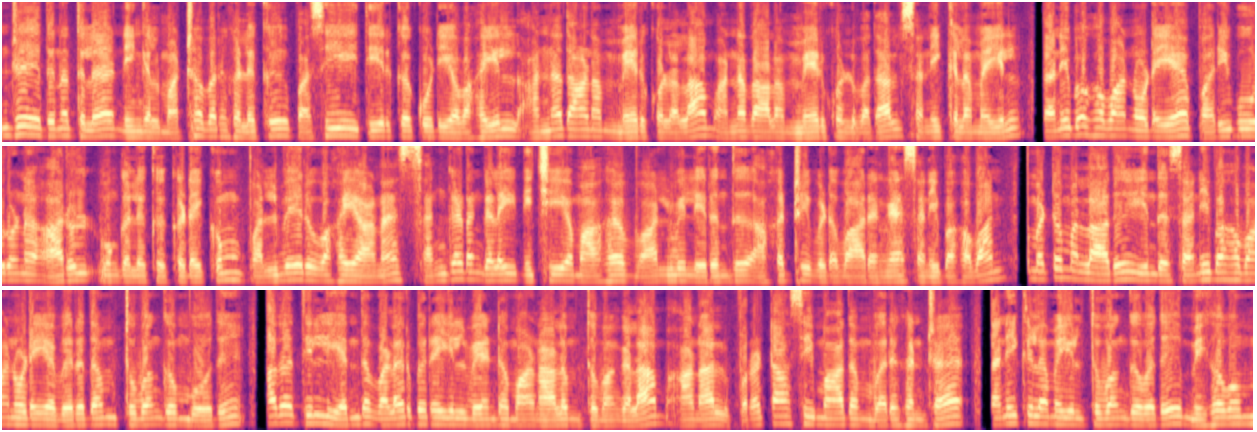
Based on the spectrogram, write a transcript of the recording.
இன்றைய தினத்துல நீங்கள் மற்றவர்களுக்கு பசியை தீர்க்கக்கூடிய வகையில் அன்னதானம் மேற்கொள்ளலாம். அன்னதானம் மேற்கொள்வதால் சனிக்கிழமையில் சனி பகவானுடைய பரிபூரண அருள் உங்களுக்கு கிடைக்கும். பல்வேறு வகையான சங்கடங்களை நிச்சயமாக வாழ்வில் இருந்து அகற்றி விடுவாருங்க சனி பகவான். பகவான். மட்டுமல்லாது இந்த சனி பகவானுடைய விரதம் துவங்கும் போது மாதத்தில் எந்த வளர்பிறையில் வேண்டுமானாலும் துவங்கலாம். ஆனால் புரட்டாசி மாதம் வருகின்ற சனிக்கிழமையில் துவங்குவது மிகவும்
